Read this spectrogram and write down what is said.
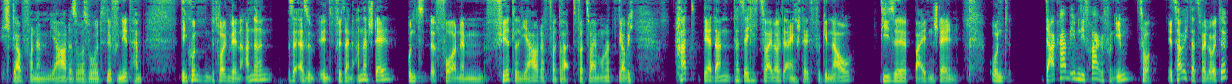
ich glaube, von einem Jahr oder sowas, wo wir telefoniert haben, den Kunden betreuen wir in anderen, also für seine anderen Stellen und äh, vor einem Vierteljahr oder vor, drei, vor zwei Monaten, glaube ich, hat der dann tatsächlich zwei Leute eingestellt für genau diese beiden Stellen. Und da kam eben die Frage von ihm, so, jetzt habe ich da zwei Leute,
